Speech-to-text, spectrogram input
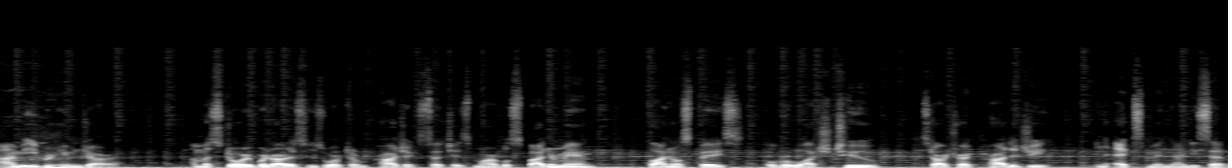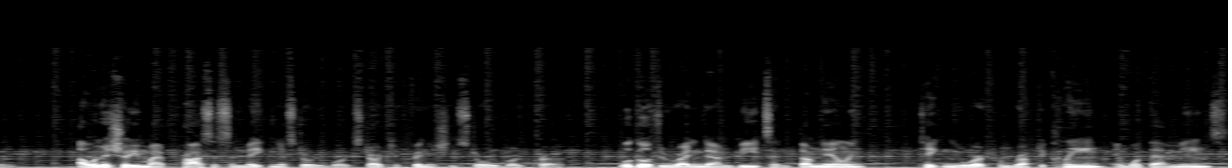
I'm Ibraheem Jara. I'm a storyboard artist who's worked on projects such as Marvel Spider Man, Final Space, Overwatch 2, Star Trek Prodigy, and X Men 97. I want to show you my process in making a storyboard start to finish in Storyboard Pro. We'll go through writing down beats and thumbnailing, taking your work from rough to clean and what that means.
